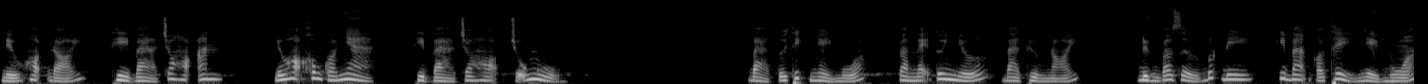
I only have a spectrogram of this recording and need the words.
Nếu họ đói thì bà cho họ ăn, nếu họ không có nhà thì bà cho họ chỗ ngủ. Bà tôi thích nhảy múa và mẹ tôi nhớ bà thường nói, đừng bao giờ bước đi khi bạn có thể nhảy múa.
